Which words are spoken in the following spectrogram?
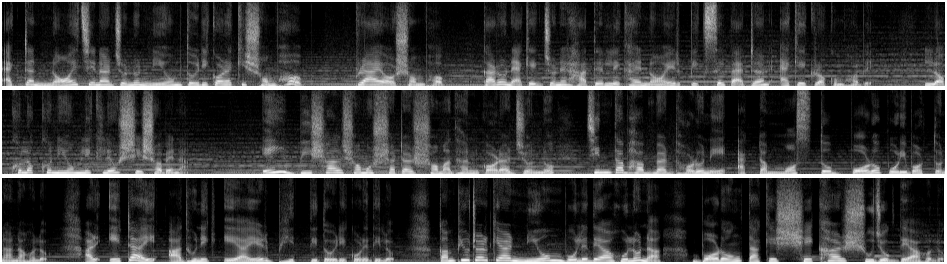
একটা নয় চেনার জন্য নিয়ম তৈরি করা কি সম্ভব? প্রায় অসম্ভব, কারণ এক একজনের হাতের লেখায় নয়ের পিক্সেল প্যাটার্ন এক এক রকম হবে। লক্ষ লক্ষ নিয়ম লিখলেও শেষ হবে না। এই বিশাল সমস্যাটার সমাধান করার জন্য চিন্তাভাবনার ধরনে একটা মস্ত বড় পরিবর্তন আনা হলো। আর এটাই আধুনিক এআই এর ভিত্তি তৈরি করে দিল। কম্পিউটারকে আর নিয়ম বলে দেয়া হলো না, বরং তাকে শেখার সুযোগ দেয়া হলো।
